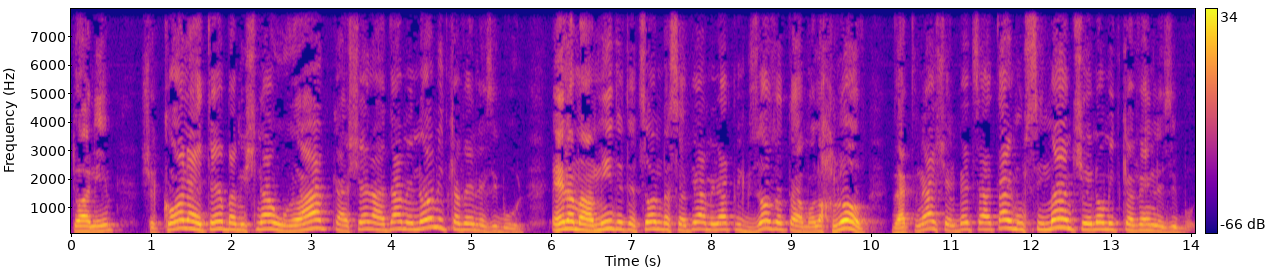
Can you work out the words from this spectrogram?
טוענים שכל ההיתר במשנה הוא רק כאשר האדם אינו מתכוון לזיבול, אלא מעמיד את הצאן בשדה על מנת לגזוז אותם או לחלוב, והתנאי של בית צעתיים הוא סימן שאינו מתכוון לזיבול.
